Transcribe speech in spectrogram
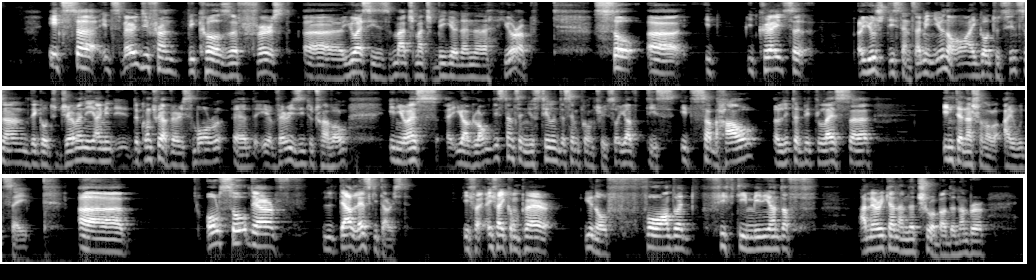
It's uh, it's very different because uh, first US uh, is much much bigger than uh, Europe, so uh, it it creates a a huge distance. I mean, you know, I go to Switzerland, they go to Germany. I mean, the country are very small and very easy to travel. In US, you have long distance and you're still in the same country. So you have this. It's somehow a little bit less uh, international, I would say. Uh, also, there are there are less guitarists. If I if I compare, you know, four hundred 50 million of American, I'm not sure about the number,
